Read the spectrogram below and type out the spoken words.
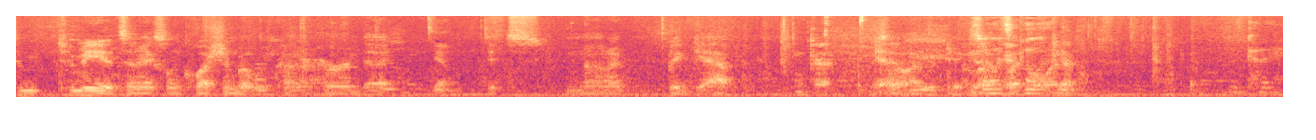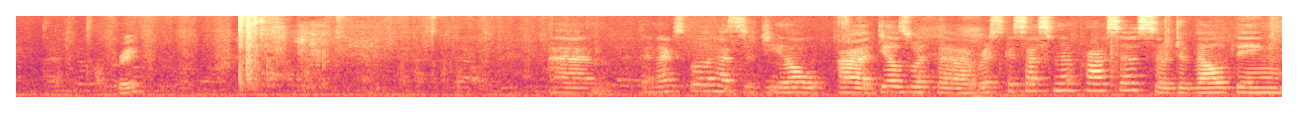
To, to me, it's an excellent question, but we've kind of heard that Yeah. it's not a big gap. Okay. So I would take So let's that. pull it. Okay, great. Um, the next bullet has to deal, uh, deals with the risk assessment process, so developing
